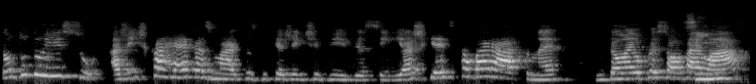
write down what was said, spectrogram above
Então, tudo isso, a gente carrega as marcas do que a gente vive, assim. E acho que esse é o barato, né? Então, aí o pessoal vai Sim. lá,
